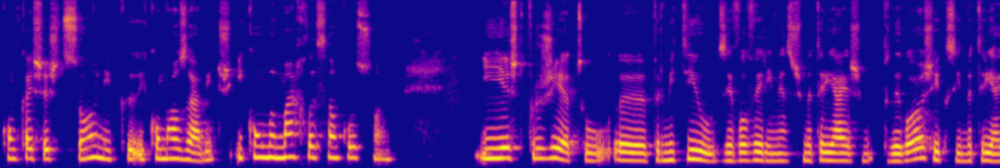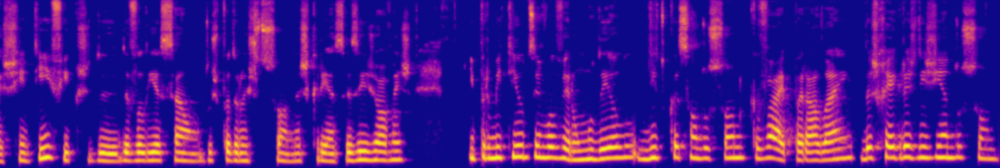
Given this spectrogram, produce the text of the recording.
com queixas de sono e, que, e, com maus hábitos e com uma má relação com o sono. E este projeto uh, permitiu desenvolver imensos materiais pedagógicos e materiais científicos de, de, avaliação dos padrões de sono nas crianças e jovens e permitiu desenvolver um modelo de educação do sono que vai para além das regras de higiene do sono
